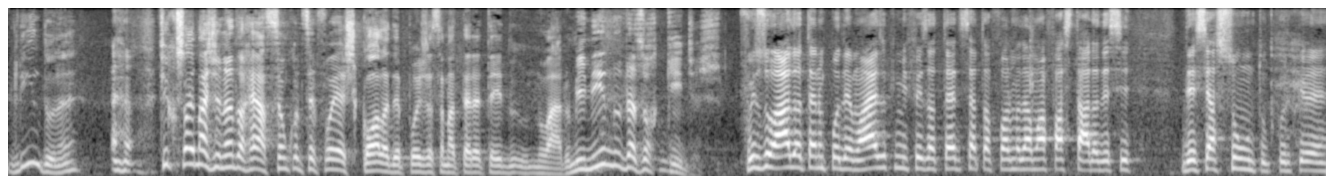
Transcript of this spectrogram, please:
Lindo, né? Fico só imaginando a reação quando você foi à escola depois dessa matéria ter ido no ar. O menino das orquídeas. Fui zoado até não poder mais, o que me fez até, de certa forma, dar uma afastada desse, desse assunto, porque...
